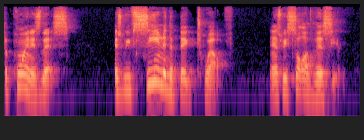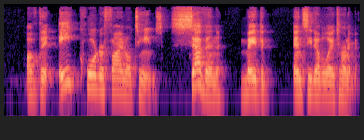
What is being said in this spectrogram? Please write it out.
the point is this as we've seen in the Big 12, and as we saw this year, of the eight quarterfinal teams, seven made the NCAA tournament.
